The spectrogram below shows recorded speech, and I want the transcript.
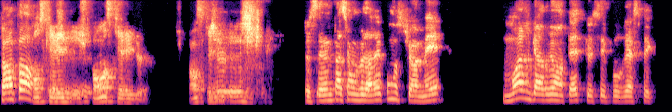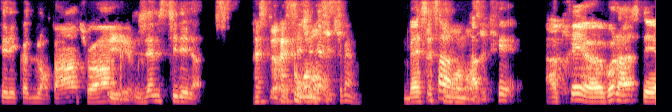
peu importe. Je pense qu'il y, a les, je pense qu'il y a les deux. Je pense qu'il y a les deux. Je, je, sais même pas si on veut la réponse, tu vois, mais moi, je garderai en tête que c'est pour respecter les codes Blancpain, tu vois. Euh, J'aime cette idée-là. Reste, restons romantiques. Ben, c'est ça. Après, après voilà, c'est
